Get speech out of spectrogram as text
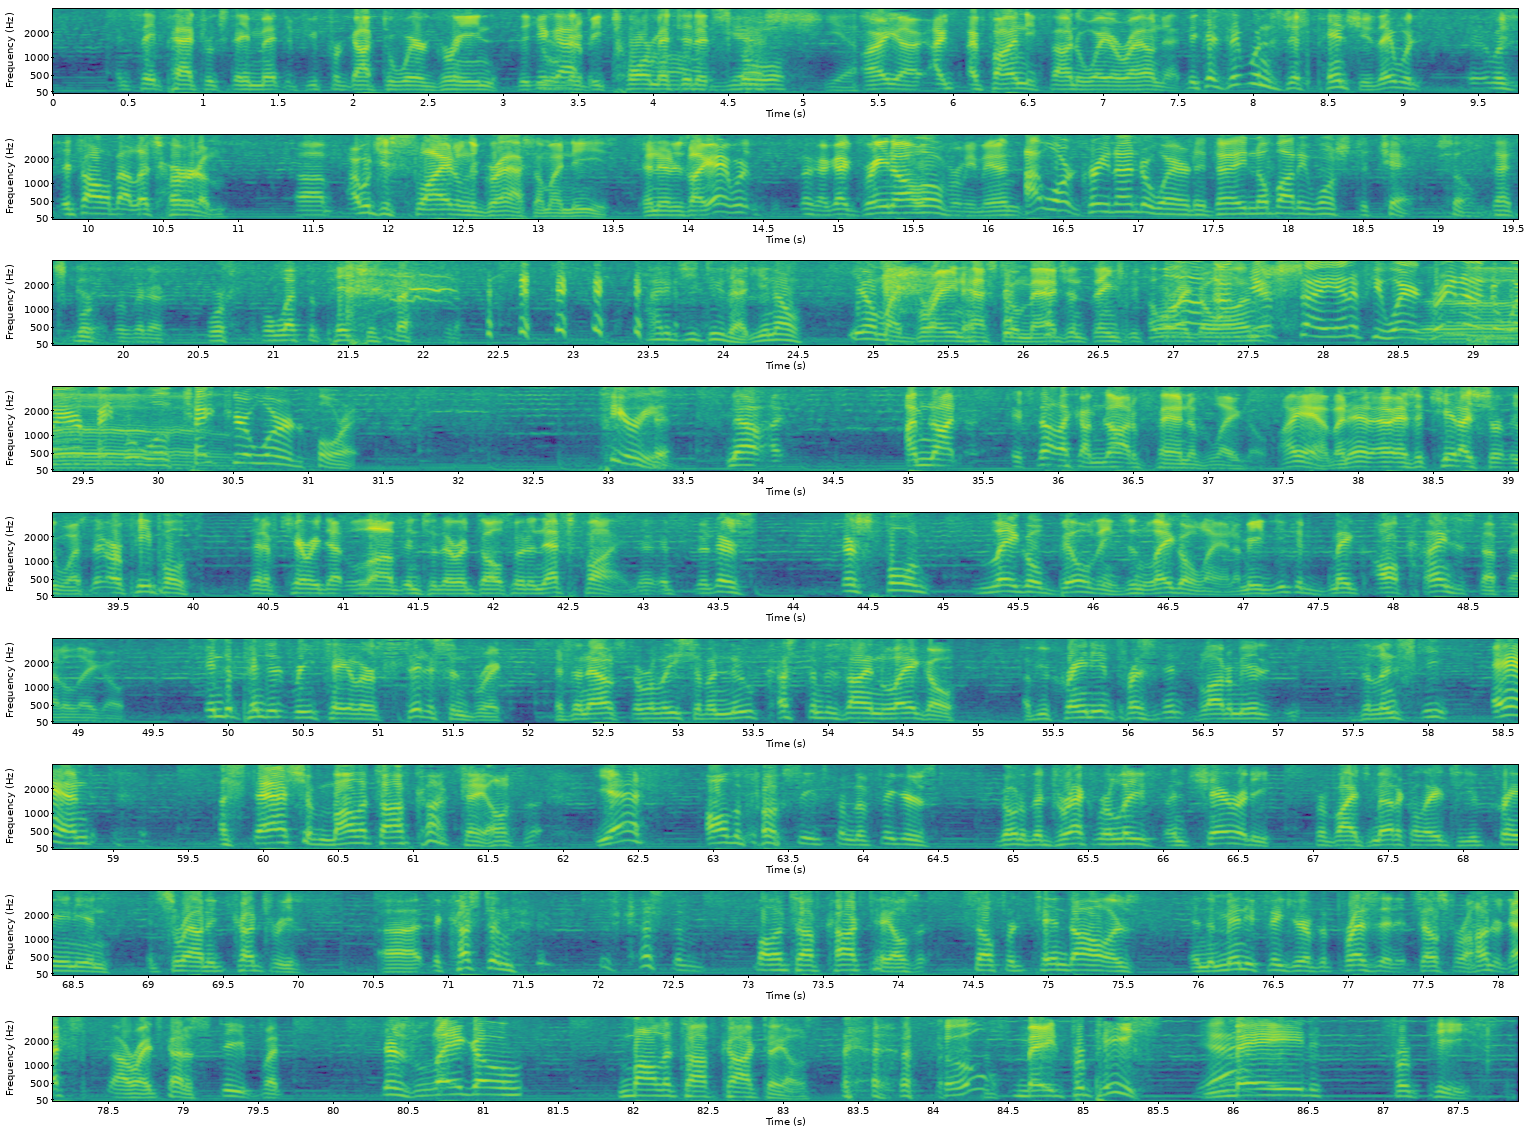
and St. Patrick's Day meant if you forgot to wear green that you, You were going to be tormented Oh, at school. yes, yes. I, uh, I I finally found a way around that because they wouldn't just pinch you. They would. It was. It's all about let's hurt them. Um, I would just slide on the grass on my knees, and then it's like, hey, we're, look, I got green all over me, man. I wore green underwear today. Nobody wants to check, so that's we're, good. we're gonna we're, we'll let the pinches back. you know. Why did you do that? You know, you know, my brain has to imagine things before I go on. I'm just saying, if you wear green underwear, people will take your word for it. Period. Now, I, I'm not. It's not like I'm not a fan of Lego. I am, and, and as a kid, I certainly was. There are people that have carried that love into their adulthood, and that's fine. There's there's full Lego buildings in Legoland. I mean, you could make all kinds of stuff out of Lego. Independent retailer Citizen Brick has announced the release of a new custom designed Lego of Ukrainian President Vladimir Zelensky and a stash of Molotov cocktails. Yes, all the proceeds from the figures go to the direct relief and charity provides medical aid to Ukrainian and surrounding countries. Uh, the custom, this custom Molotov cocktails sell for ten dollars, and the minifigure of the president it sells for a hundred. That's all right. It's kind of steep, but there's Lego Molotov cocktails Cool. made for peace. Yeah. Made for peace.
